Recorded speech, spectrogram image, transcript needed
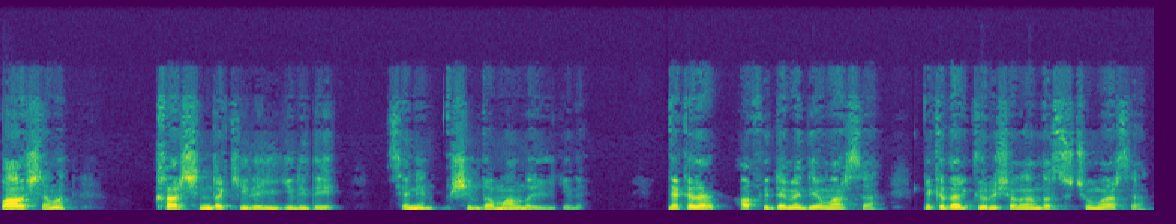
Bağışlamak karşındakiyle ilgili değil. Senin ışıldamanla ilgili. Ne kadar affedemediğin varsa, ne kadar görüş alanında suçun varsa,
